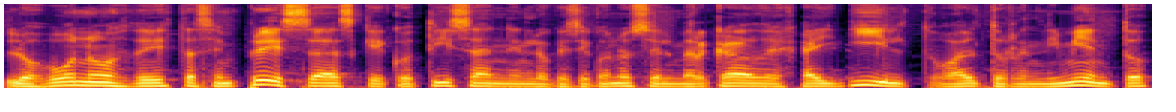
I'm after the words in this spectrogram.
Los bonos de estas empresas que cotizan en lo que se conoce el mercado de high yield o alto rendimiento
